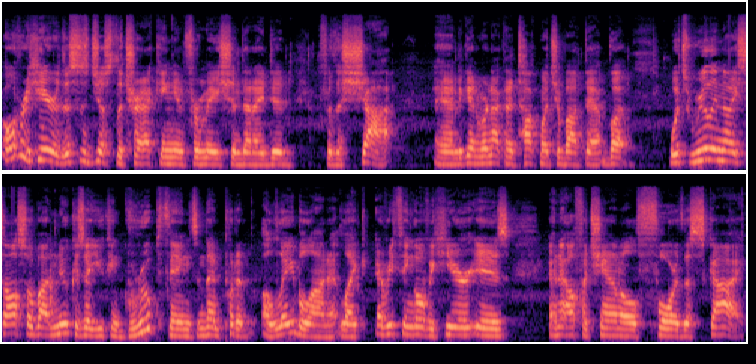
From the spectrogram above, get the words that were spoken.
Over here, this is just the tracking information that I did for the shot. And again, we're not going to talk much about that, but what's really nice also about Nuke is that you can group things and then put a, a label on it. Like everything over here is an alpha channel for the sky.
